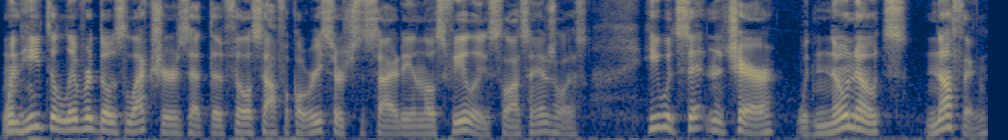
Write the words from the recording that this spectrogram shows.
When he delivered those lectures at the Philosophical Research Society in Los Feliz, Los Angeles, he would sit in a chair with no notes, nothing,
